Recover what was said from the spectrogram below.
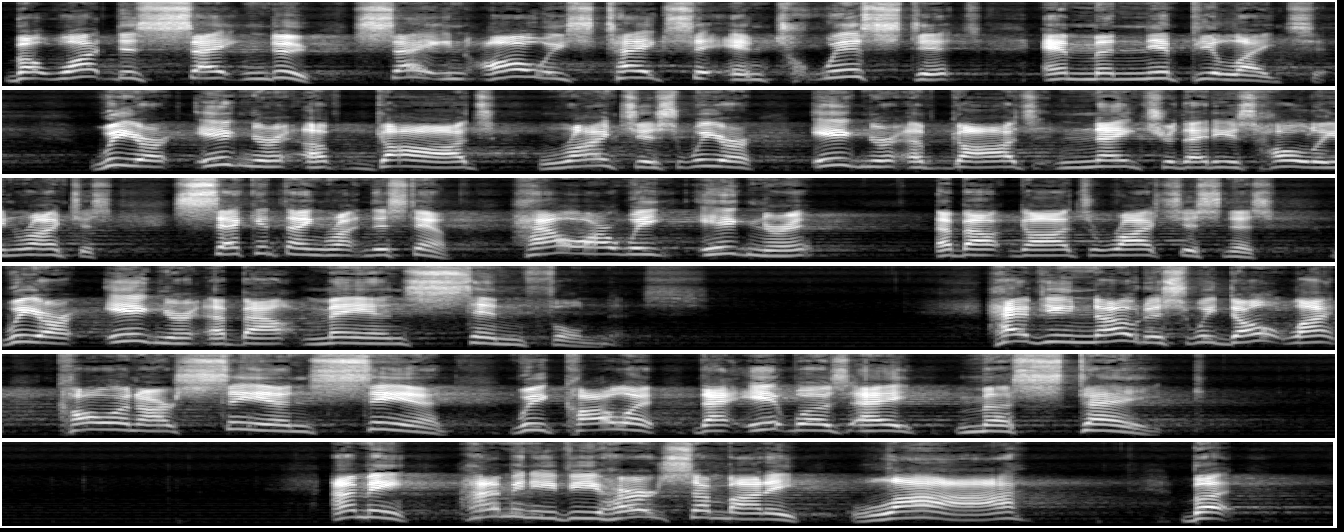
But what does Satan do? Satan always takes it and twists it and manipulates it. We are ignorant of God's righteous. We are ignorant of God's nature that is holy and righteous. Second thing, write this down. How are we ignorant about God's righteousness? We are ignorant about man's sinfulness. Have you noticed we don't like calling our sin sin? We call it that it was a mistake. I mean, how many of you heard somebody lie? But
